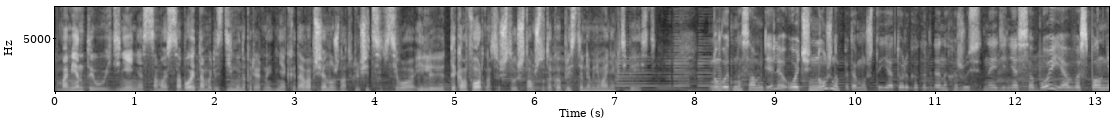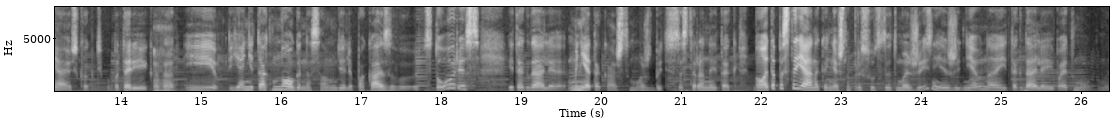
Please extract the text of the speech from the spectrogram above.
моменты уединения с самой собой, там, или с Димой, например, на дне, когда вообще нужно отключиться от всего, или ты комфортно существуешь в том, что такое пристальное внимание к тебе есть. Ну вот на самом деле очень нужно, потому что я только когда нахожусь наедине с собой, я восполняюсь как типа батарейка, да. Мгм. И я не так много на самом деле показываю сторис и так далее. Мне так кажется, может быть, со стороны так. Но это постоянно, конечно, присутствует в моей жизни, ежедневно и так далее. И поэтому мы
